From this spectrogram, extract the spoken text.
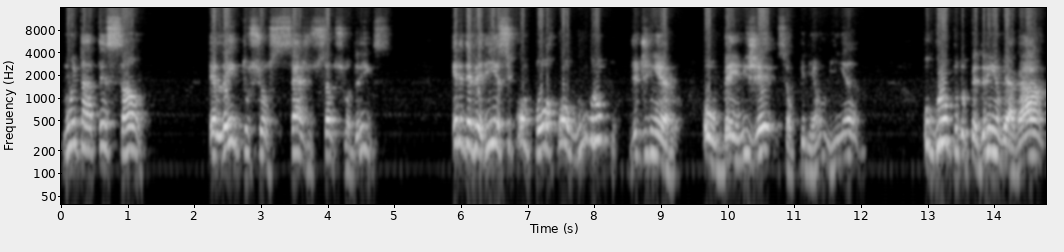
muita atenção. Eleito o senhor Sérgio Santos Rodrigues, ele deveria se compor com algum grupo de dinheiro, ou BMG, isso é opinião minha, o grupo do Pedrinho BH,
